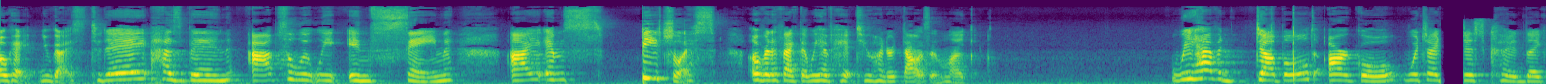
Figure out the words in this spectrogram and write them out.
Okay, you guys, today has been absolutely insane. I am speechless over the fact that we have hit 200,000. Like, we have doubled our goal, which I just could, like,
